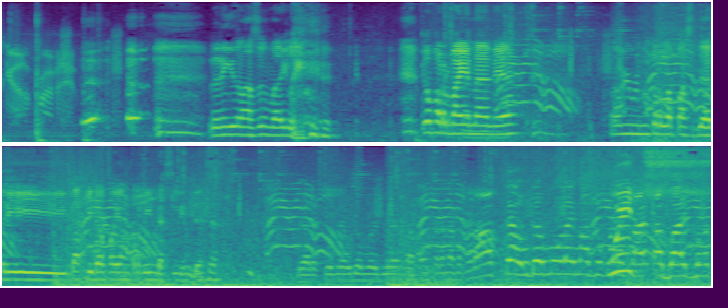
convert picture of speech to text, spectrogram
Go. Dan kita langsung balik lagi ke permainan ya. Terlepas dari kaki Dava yang terlindas-lindas. Derek Bumnya udah mulai dilemparkan karena apakah Raftel udah mulai masuk ke baik banget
